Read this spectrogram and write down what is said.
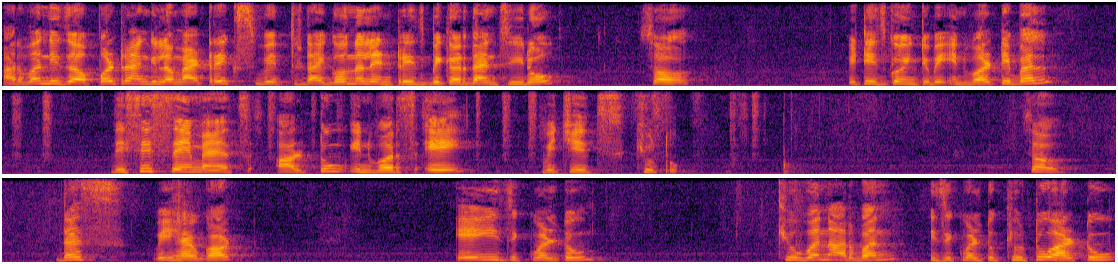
R 1 is a upper triangular matrix with diagonal entries bigger than 0. So, it is going to be invertible. This is same as R 2 inverse A which is Q 2. So, thus we have got A is equal to Q 1 R 1 is equal to Q 2 R 2,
